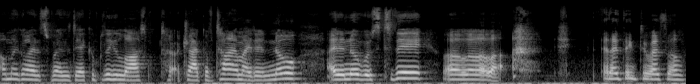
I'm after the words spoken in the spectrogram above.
oh my god, it's Wednesday. I completely lost t- track of time. I didn't know. I didn't know it was today. La la la la. and I think to myself,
